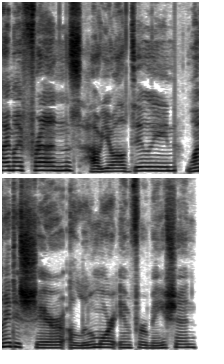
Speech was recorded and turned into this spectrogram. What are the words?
Hi my friends, how you all doing? Wanted to share a little more information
